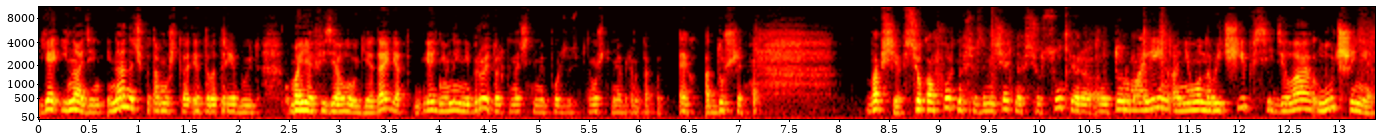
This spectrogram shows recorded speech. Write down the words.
Я и на день, и на ночь, потому что этого требует моя физиология, да, я, я дневные не беру, я только ночными пользуюсь, потому что у меня прям так вот, эх, от души. Вообще, все комфортно, все замечательно, все супер. Турмалин, анионовый чип, все дела, лучше нет.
